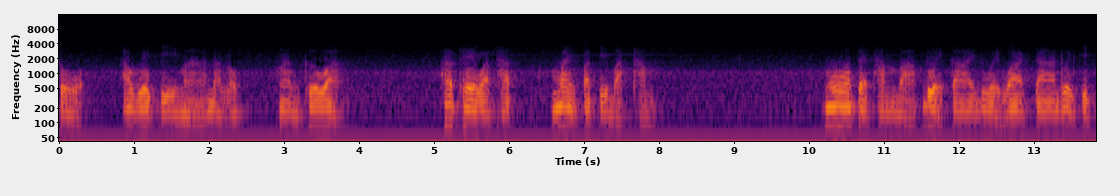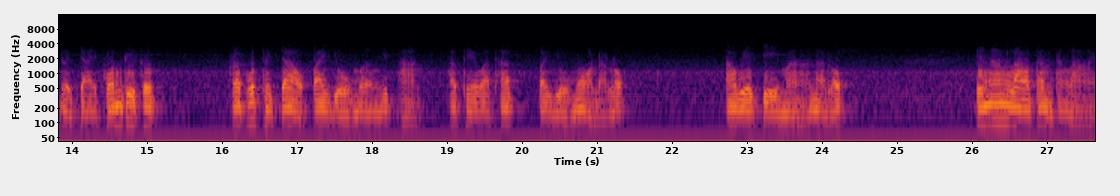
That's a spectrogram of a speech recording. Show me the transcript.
สู่อเวจีมหานรกนั่นคือว่า พระเทวทัตไม่ปฏิบัติธรรมมัวแต่ทำบาปด้วยกายด้วยวาจาด้วยจิตด้วยใจผลที่สุด พระพุทธเจ้าไปอยู่เมืองนิพพาน พระเทวทัตไปอยู่หม้อนรก อเวจีมหานรก ดังนั้นเราท่านทั้งหลาย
